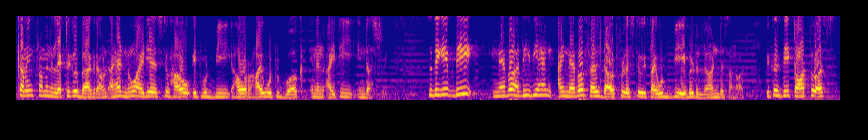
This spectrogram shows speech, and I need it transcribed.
coming from an electrical background, I had no idea as to how it would be, how or how it would work in an IT industry. So they gave, they never, they, we had, I never felt doubtful as to if I would be able to learn this or not. Because they taught to us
